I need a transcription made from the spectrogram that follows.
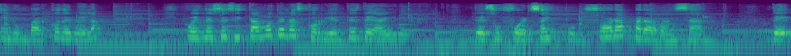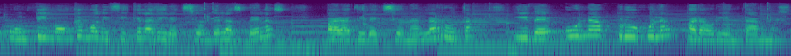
en un barco de vela, pues necesitamos de las corrientes de aire, de su fuerza impulsora para avanzar, de un timón que modifique la dirección de las velas para direccionar la ruta y de una brújula para orientarnos.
